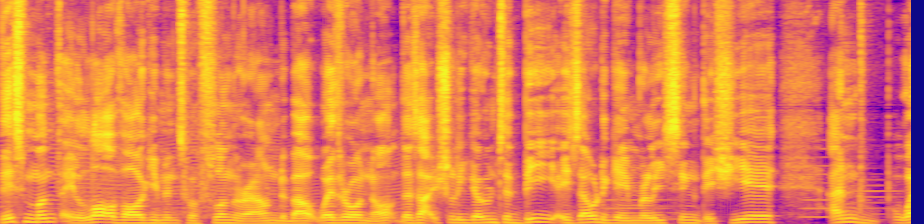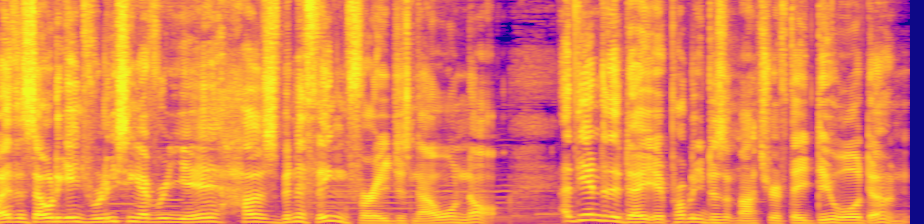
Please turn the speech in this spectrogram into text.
This month, a lot of arguments were flung around about whether or not there's actually going to be a Zelda game releasing this year, and whether Zelda games releasing every year has been a thing for ages now or not. At the end of the day, it probably doesn't matter if they do or don't.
